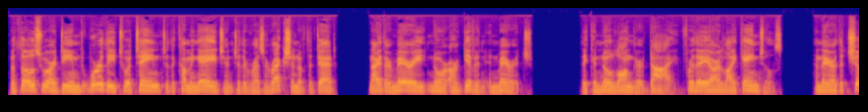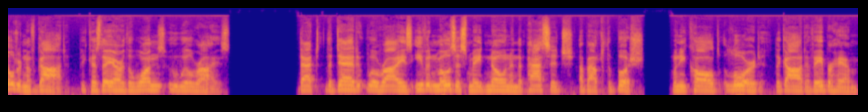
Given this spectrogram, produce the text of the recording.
but those who are deemed worthy to attain to the coming age and to the resurrection of the dead neither marry nor are given in marriage. They can no longer die, for they are like angels, and they are the children of God, because they are the ones who will rise. That the dead will rise, even Moses made known in the passage about the bush, when he called Lord the God of Abraham,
